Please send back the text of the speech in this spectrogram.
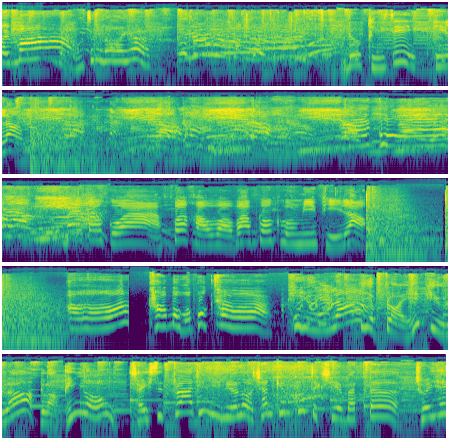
อยมากโอ้จังเลยอะ ดูผีสิผีหลอกผีหลอกผีหลอกผีหลอกผีหลอกผีหลอกผีหลอกไม่ต้องกลัว พวกเขาบอกว่าพวกคุณมีผีหลอก อ๋อ เขาบอกว่าพวกเธออะผิวลอกอย่าปล่อยให้ผิวลอกหลอกให้งง ใช้ซิตราที่มีเนื้อโลชั่นเข้มข้นจากเชียร์บัตเตอร์ ช่วยให้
